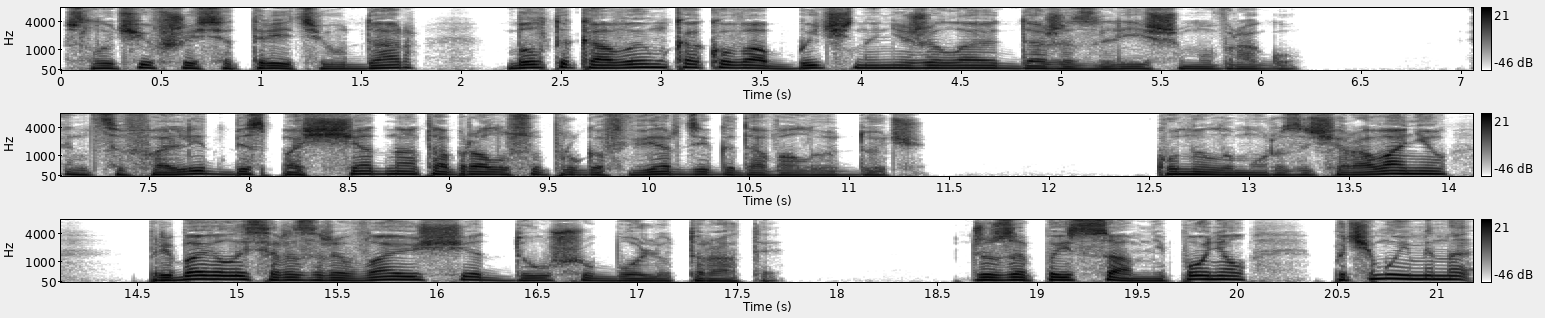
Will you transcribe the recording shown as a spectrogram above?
Случившийся третий удар — был таковым, какого обычно не желают даже злейшему врагу. Энцефалит беспощадно отобрал у супругов Верди годовалую дочь. К унылому разочарованию прибавилась разрывающая душу боль утраты. Джузеппе и сам не понял, почему именно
